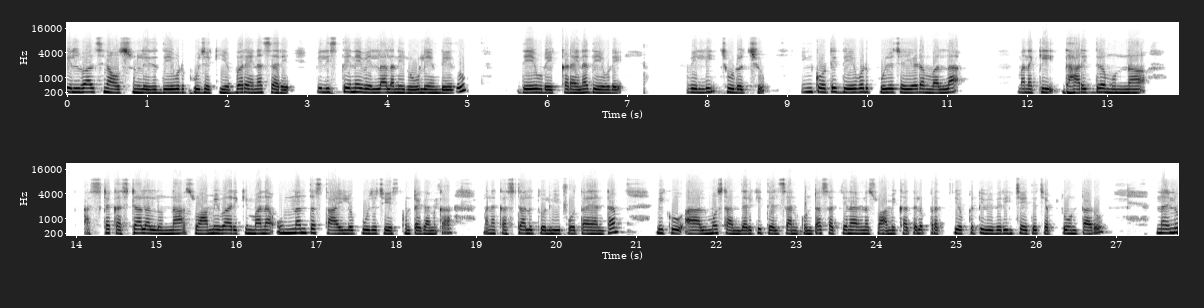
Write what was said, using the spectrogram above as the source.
పిలవాల్సిన అవసరం లేదు. దేవుడి పూజకి ఎవరైనా సరే పిలిస్తేనే వెళ్ళాలని రూల్ ఏం లేదు. దేవుడు ఎక్కడైనా దేవుడే. వెళ్ళి చూడొచ్చు. ఇంకోటి దేవుడు పూజ చేయడం వల్ల మనకి దారిద్ర్యం ఉన్నా అష్ట కష్టాలలో ఉన్న స్వామివారికి మన ఉన్నంత స్థాయిలో పూజ చేసుకుంటే గనక మన కష్టాలు తొలగిపోతాయంట. మీకు ఆల్మోస్ట్ అందరికీ తెలుసు అనుకుంటా సత్యనారాయణ స్వామి కథలో ప్రతి ఒక్కటి వివరించి అయితే చెప్తూ ఉంటారు. నేను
